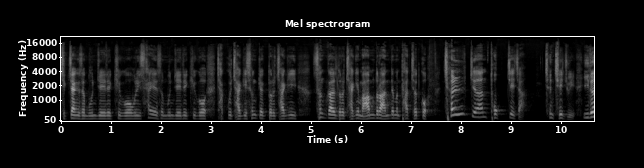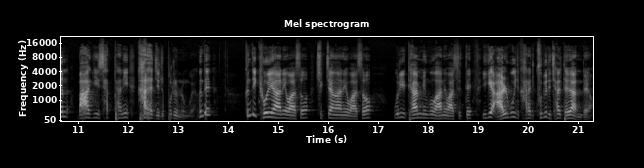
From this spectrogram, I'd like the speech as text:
직장에서 문제 일으키고 우리 사회에서 문제 일으키고 자꾸 자기 성격대로 자기 성깔대로 자기 마음대로 안 되면 다 젖고 철저한 독재자 전체주의 이런 마귀 사탄이 가라지를 뿌리는 거야. 근데 근데 교회 안에 와서 직장 안에 와서 우리 대한민국 안에 왔을 때 이게 알고 가라지 구별이 잘 돼야 안 돼요.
